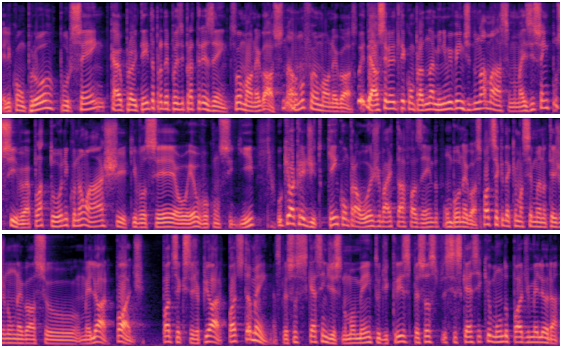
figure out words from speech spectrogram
ele comprou por 100, caiu para 80 para depois ir para 300. Foi um mau negócio? Não, não foi um mau negócio. O ideal seria ele ter comprado na mínima e vendido na máxima, mas isso é impossível, é platônico, não ache que você ou eu vou conseguir. O que eu acredito, quem comprar hoje vai estar tá fazendo um bom negócio. Pode ser que daqui uma semana esteja num negócio melhor? Pode. Pode ser que seja pior? Pode também. As pessoas se esquecem disso. No momento de crise, as pessoas se esquecem que o mundo pode melhorar.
